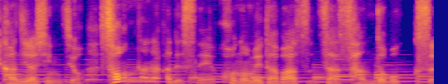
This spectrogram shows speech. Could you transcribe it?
感じらしいんですよ。そんな中ですね、このメタバース、 The Sandbox、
